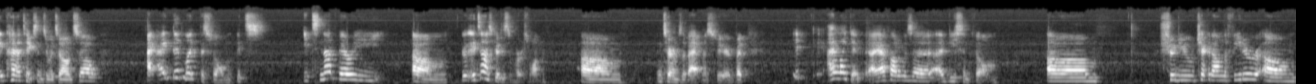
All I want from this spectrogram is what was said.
it kind of takes into its own. So, I, I did like this film. It's it's not very um, it's not as good as the first one, um, in terms of atmosphere, but it I like it. I, I thought it was a, a decent film. Um, should you check it out in the theater? Um,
